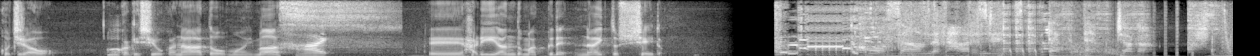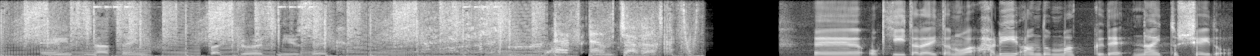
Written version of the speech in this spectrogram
こちらをおかけしようかなと思います。はいえーハリーマックで「ナイト・シェイド」. Ain't nothing but good music. FM. えーお聴きいただいたのはハリーマックで「ナイト・シェイド」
